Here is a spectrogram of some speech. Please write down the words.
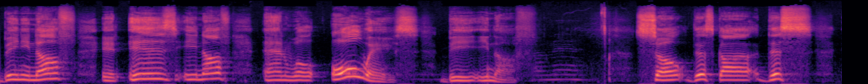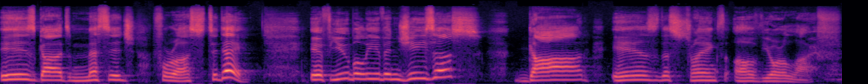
been enough. It is enough and will always be enough. Amen. So this God this is God's message for us today. If you believe in Jesus, God is the strength of your life.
